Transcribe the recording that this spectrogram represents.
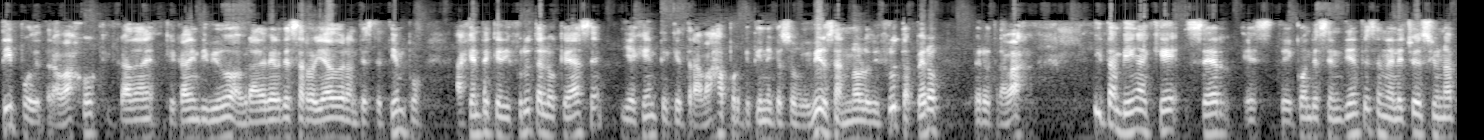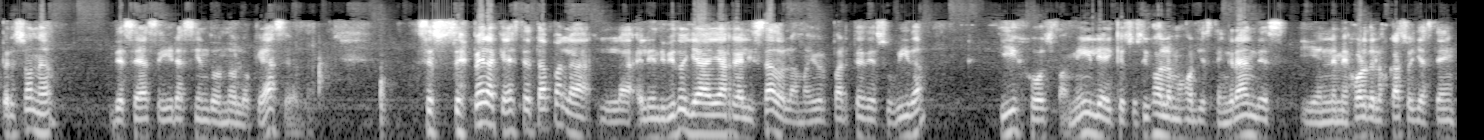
tipo de trabajo que cada, que cada individuo habrá de haber desarrollado durante este tiempo. Hay gente que disfruta lo que hace y hay gente que trabaja porque tiene que sobrevivir, o sea, no lo disfruta, pero, pero trabaja. Y también hay que ser este, condescendientes en el hecho de si una persona desea seguir haciendo no lo que hace, ¿verdad? Se, espera que a esta etapa el individuo ya haya realizado la mayor parte de su vida, hijos, familia, y que sus hijos a lo mejor ya estén grandes y en el mejor de los casos ya estén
